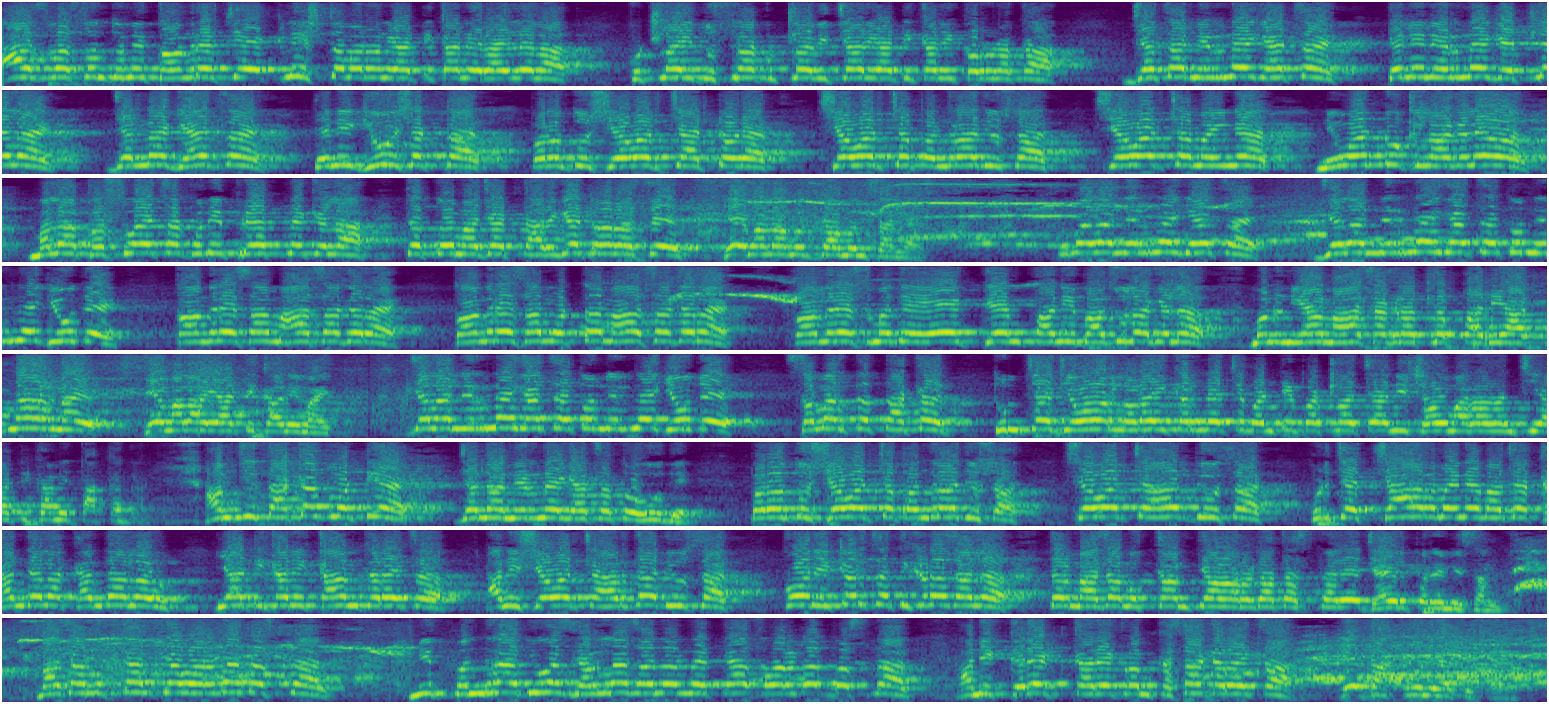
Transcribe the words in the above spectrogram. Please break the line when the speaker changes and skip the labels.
आजपासून तुम्ही काँग्रेसचे एकनिष्ठ म्हणून या ठिकाणी राहिलेला कुठलाही दुसरा कुठला विचार या ठिकाणी करू नका. ज्याचा निर्णय घ्यायचा आहे त्यांनी निर्णय घेतलेला आहे. ज्यांना घ्यायचा आहे त्यांनी घेऊ शकतात. परंतु शेवटच्या आठवड्यात शेवटच्या पंधरा दिवसात शेवटच्या महिन्यात निवडणूक लागल्यावर मला फसवायचा कुणी प्रयत्न केला तर तो माझ्या टार्गेटवर असेल हे मला मुद्दा म्हणून सांगा. तुम्हाला निर्णय घ्यायचा आहे. ज्याला निर्णय घ्यायचा तो निर्णय घेऊ दे. काँग्रेस हा महासागर आहे. काँग्रेस हा मोठा महासागर आहे. काँग्रेसमध्ये एक थेंब पाणी बाजूला गेलं म्हणून या महासागरातलं पाणी आटणार नाही हे मला या ठिकाणी माहीत. ज्याला निर्णय घ्यायचा तो निर्णय घेऊ दे. समर्थ ताकद तुमच्या जीवावर लढाई करण्याची बंटी पटलाची आणि शाहू महाराजांची या ठिकाणी ताकद आहे. आमची ताकद मोठी आहे ज्यांना निर्णय घ्यायचा तो होऊ दे. परंतु शेवटच्या पंधरा दिवसात शेवटच्या आठ दिवसात पुढचे चार महिने माझ्या खांद्याला खांदा लावून या ठिकाणी काम करायचं आणि शेवटच्या अर्धा दिवसात कोण इकडचं तिकडं झालं तर माझा मुक्काम त्या वार्डात असणार आहे जाहीरपणे मी सांगतो. माझा मुक्काम त्या वार्डात असणार. मी पंधरा दिवस घरला जाणार नाही त्याच वार्डात बसणार. आणि करेक्ट कार्यक्रम कसा करायचा हे दाखवून या ठिकाणी.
